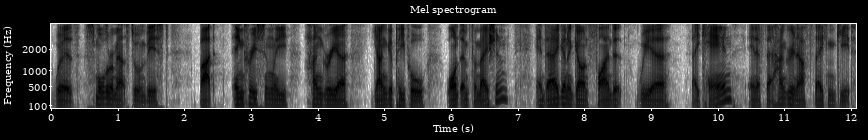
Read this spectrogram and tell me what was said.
with smaller amounts to invest, but increasingly hungrier younger people want information and they're going to go and find it where they can. And if they're hungry enough, they can get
